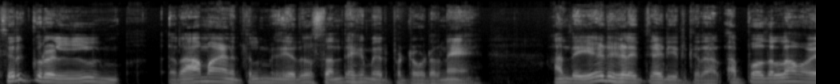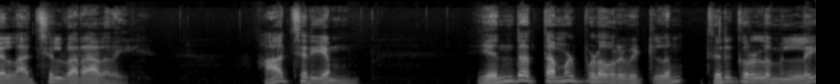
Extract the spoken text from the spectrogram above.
திருக்குறளில் ராமாயணத்திலும் ஏதோ சந்தேகம் ஏற்பட்ட உடனே அந்த ஏடுகளை தேடியிருக்கிறார் அப்போதெல்லாம் அவையெல்லாம் அச்சில் வராதவை. ஆச்சரியம். எந்த தமிழ் புலவர் வீட்டிலும் திருக்குறளும் இல்லை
